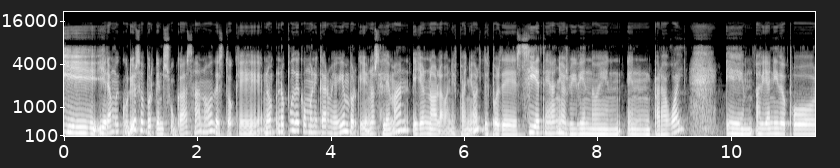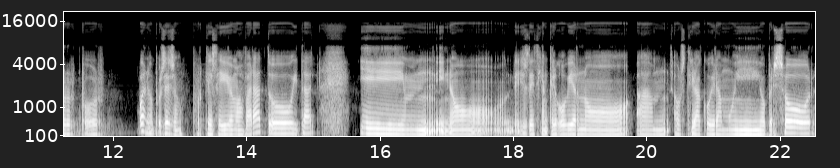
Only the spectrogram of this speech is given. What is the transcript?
Y, era muy curioso porque en su casa, ¿no? De esto que no, no, pude comunicarme bien porque yo no sé alemán, ellos no hablaban español. Después de siete años viviendo en, en Paraguay, eh, habían ido por, por, bueno, pues eso, porque se vive más barato y tal y, no ellos decían que el gobierno austriaco era muy opresor.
